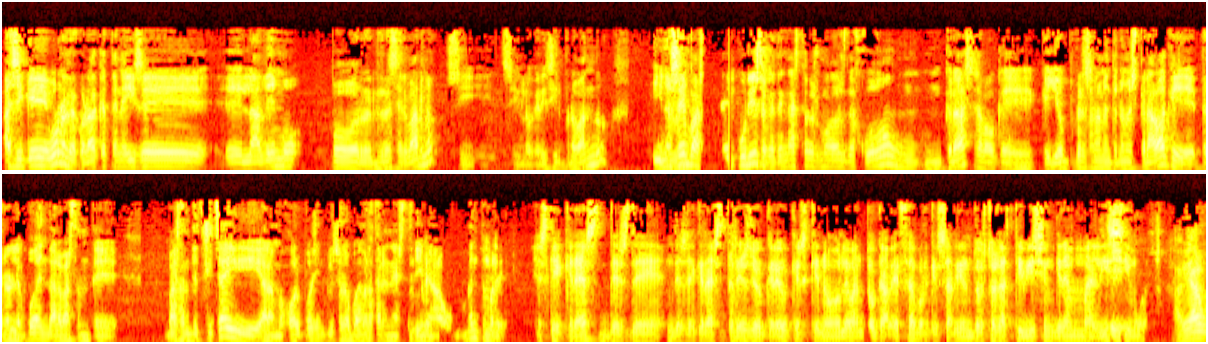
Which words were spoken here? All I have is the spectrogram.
Así que, bueno, recordad que tenéis eh, eh, la demo por reservarlo, si, si lo queréis ir probando. Y no sé, Ujú. bastante curioso que tenga estos modos de juego, un, un Crash, es algo que, que yo personalmente no me esperaba, que, pero le pueden dar bastante, bastante chicha y a lo mejor pues incluso lo podemos hacer en stream en algún momento. Hombre, es que Crash, desde, desde Crash 3, yo creo que es que no levantó cabeza, porque salieron todos estos de Activision que eran malísimos. Había, algo,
